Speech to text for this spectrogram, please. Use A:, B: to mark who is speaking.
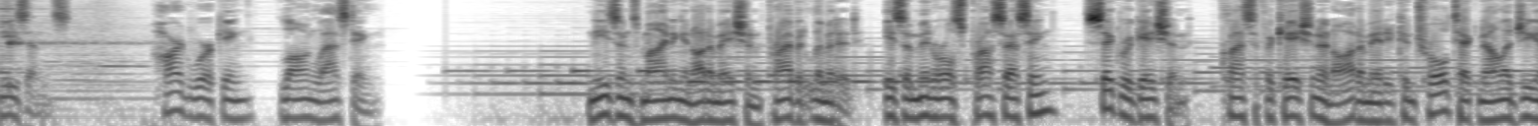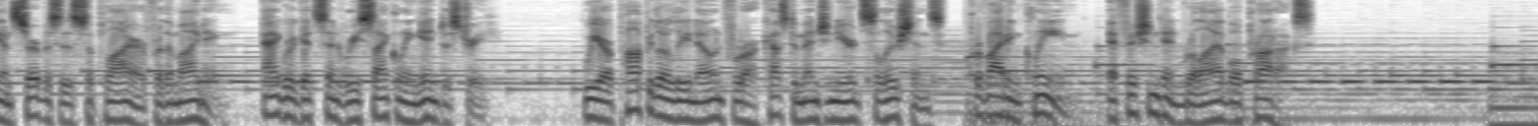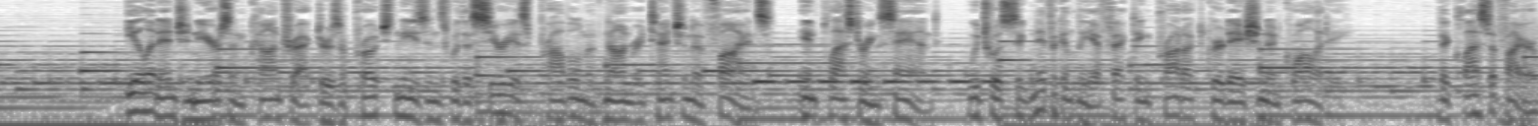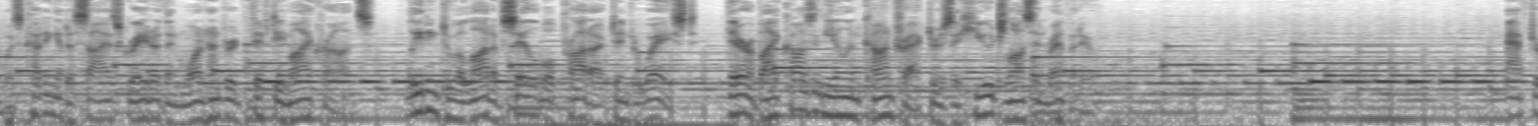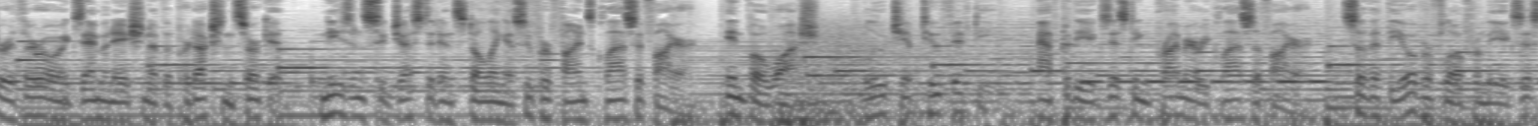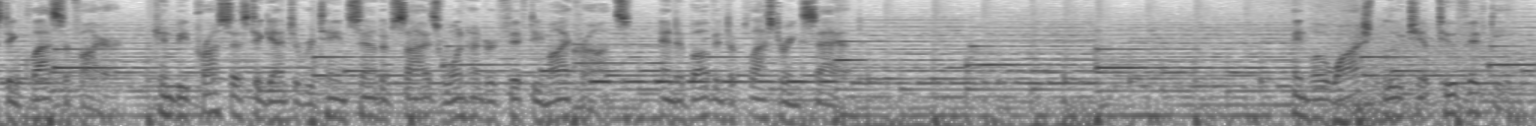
A: Nesans. Hardworking, long-lasting. Nesans Mining and Automation Private Limited is a minerals processing, segregation, classification and automated control technology and services supplier for the mining, aggregates and recycling industry. We are popularly known for our custom engineered solutions, providing clean, efficient and reliable products. Elon engineers and contractors approached Nesans with a serious problem of non-retention of fines in plastering sand, which was significantly affecting product gradation and quality. The classifier was cutting at a size greater than 150 microns, leading to a lot of saleable product into waste, thereby causing Elon contractors a huge loss in revenue. After a thorough examination of the production circuit, Nesans suggested installing a superfines classifier, Envo Wash, Blue Chip 250, after the existing primary classifier, so that the overflow from the existing classifier, can be processed again to retain sand of size 150 microns, and above into plastering sand. Envo Wash Blue Chip 250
